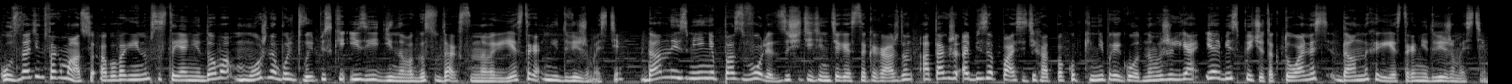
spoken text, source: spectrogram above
Узнать информацию об аварийном состоянии дома можно будет в выписке из Единого государственного реестра недвижимости. Данные изменения позволят защитить интересы граждан, а также обезопасить их от покупки непригодного жилья и обеспечат актуальность данных реестра недвижимости.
